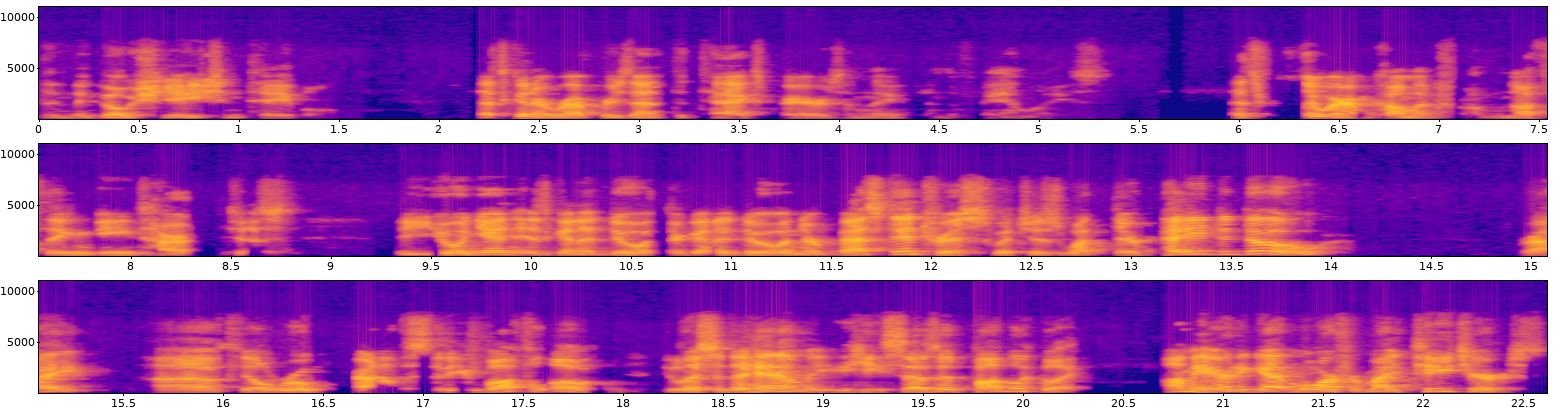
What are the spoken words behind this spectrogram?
the negotiation table? That's going to represent the taxpayers and the, and the families. That's really where I'm coming from. Nothing means hard. Just the union is going to do what they're going to do in their best interest, which is what they're paid to do, right? Uh, Phil Rumore out of the city of Buffalo. You listen to him; he, he says it publicly. I'm here to get more for my teachers.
